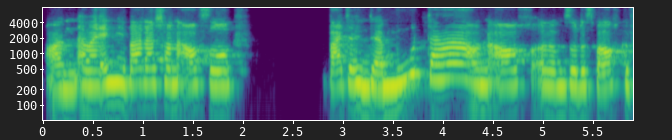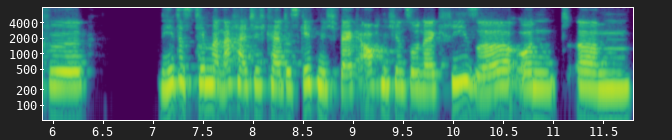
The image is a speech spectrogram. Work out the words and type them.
Und, aber irgendwie war da schon auch so weiterhin der Mut da und auch ähm, so das Bauchgefühl, nee, das Thema Nachhaltigkeit, das geht nicht weg, auch nicht in so einer Krise. Und ähm,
